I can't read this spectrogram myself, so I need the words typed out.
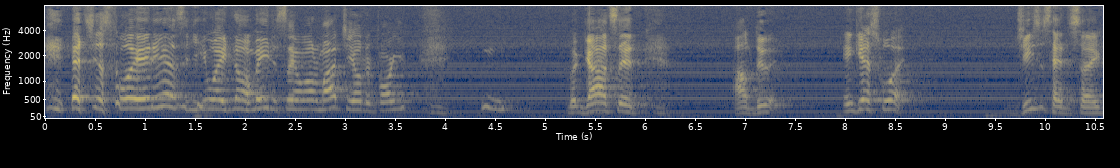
That's just the way it is, and you waiting on me to send one of my children for you. But God said, I'll do it. And guess what? Jesus had to say,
